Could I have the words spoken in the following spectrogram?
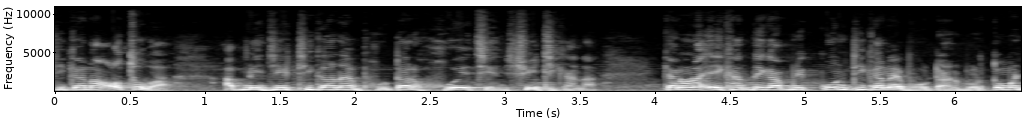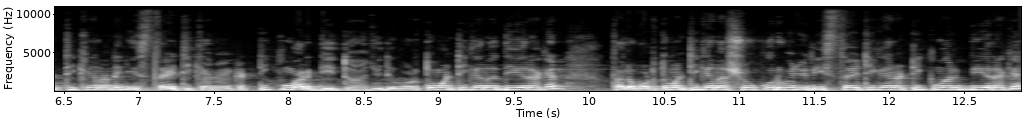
ঠিকানা অথবা আপনি যে ঠিকানায় ভোটার হয়েছেন, সেই ঠিকানা। কেননা এখান থেকে আপনি কোন ঠিকানায় ভোটার বর্তমান ঠিকানা নাকি স্থায়ী ঠিকানা? একটা টিকমার্ক দিতে হয়। যদি বর্তমান ঠিকানা দিয়ে রাখেন, তাহলে বর্তমান ঠিকানা শো করবে। যদি স্থায়ী ঠিকানা টিকমার্ক দিয়ে রাখে,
